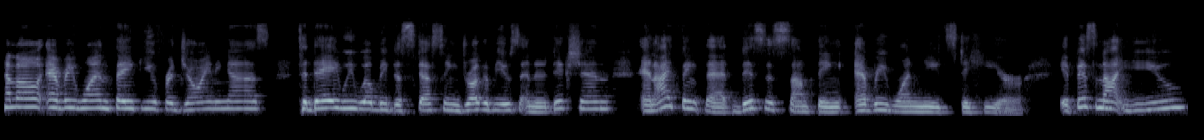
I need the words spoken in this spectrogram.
Hello, everyone. Thank you for joining us. Today, we will be discussing drug abuse and addiction. And I think that this is something everyone needs to hear. If it's not you,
